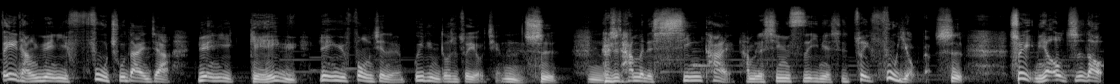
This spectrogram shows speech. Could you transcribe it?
非常愿意付出代价、愿意给予、愿意奉献的人，不一定都是最有钱的人。嗯，是，嗯，可是他们的心态、他们的心思意念是最富有的。是，所以你要知道，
